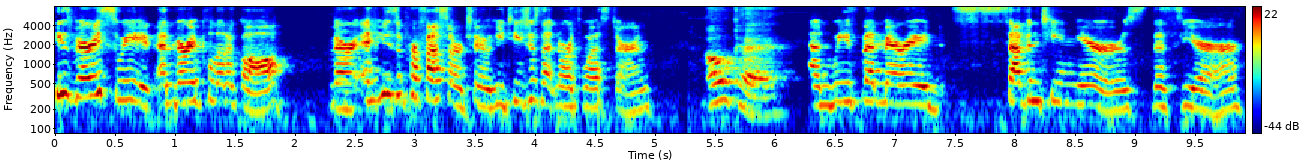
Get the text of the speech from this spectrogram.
He's very sweet and very political. Very, and he's a professor too. He teaches at Northwestern. Okay. And we've been married 17 years this year.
